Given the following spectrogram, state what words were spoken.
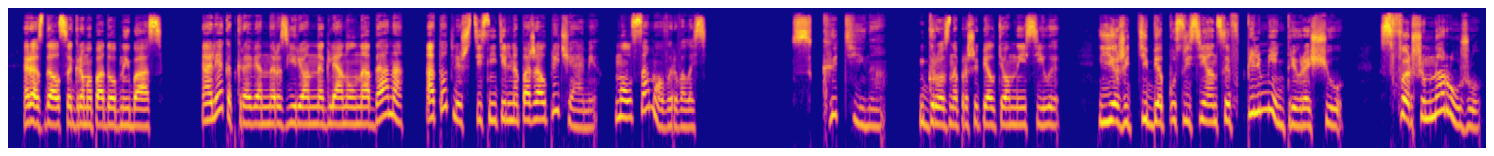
— раздался громоподобный бас. Олег откровенно разъяренно глянул на Дана, а тот лишь стеснительно пожал плечами, мол, само вырвалось. «Скотина!» — грозно прошипел темные силы. «Я же тебя после сеанса в пельмень превращу! С фаршем наружу!»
